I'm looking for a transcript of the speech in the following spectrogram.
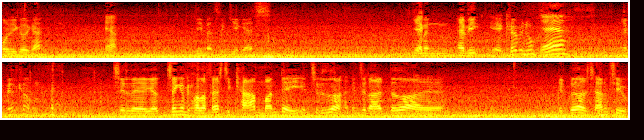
tror du, vi er gået i gang? Ja. Lige mens vi giver gas. Jamen, er vi, øh, kører vi nu? Ja, ja. Jamen, velkommen. til, øh, jeg tænker, vi holder fast i Car Monday indtil videre, indtil der er et bedre, øh, et bedre alternativ.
